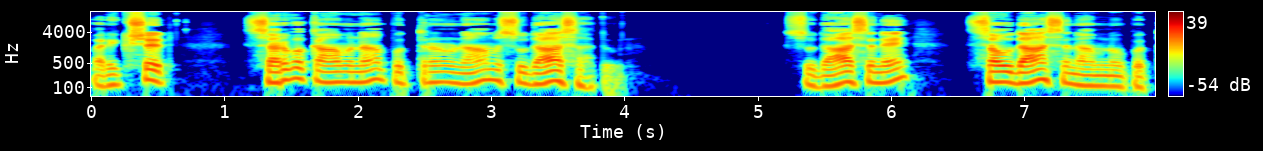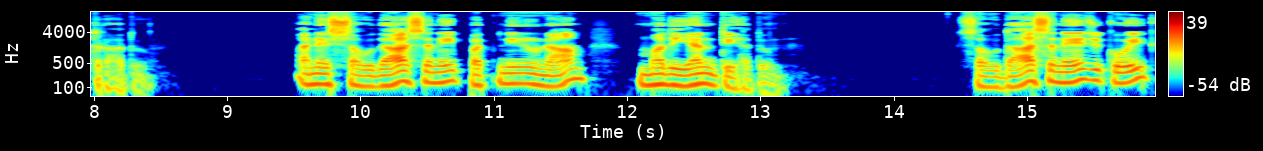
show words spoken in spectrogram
પરીક્ષિત સર્વકામના પુત્રનું નામ સુદાસ હતું. સુદાસને સૌદાસ નામનો પુત્ર હતું અને સૌદાસની પત્નીનું નામ મદયંતી હતું. સૌદાસને જ કોઈક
